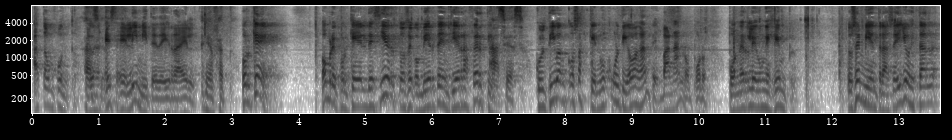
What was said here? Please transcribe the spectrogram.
hasta un punto. Ese es el límite de Israel. En efecto. ¿Por qué? Hombre, porque el desierto se convierte en tierra fértil. Así es. Cultivan cosas que no cultivaban antes, banano, por ponerle un ejemplo. Entonces, mientras ellos están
